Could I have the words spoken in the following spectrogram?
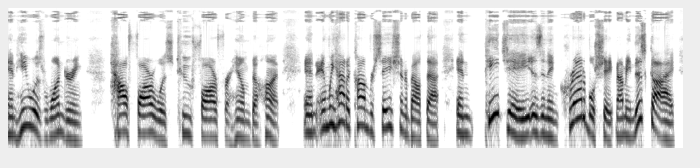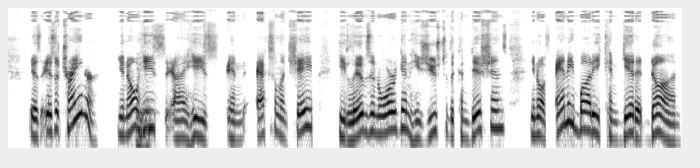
and he was wondering how far was too far for him to hunt and and we had a conversation about that and pj is in incredible shape i mean this guy is is a trainer you know, Mhm. he's uh, he's in excellent shape. He lives in Oregon. He's used to the conditions. You know, if anybody can get it done,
